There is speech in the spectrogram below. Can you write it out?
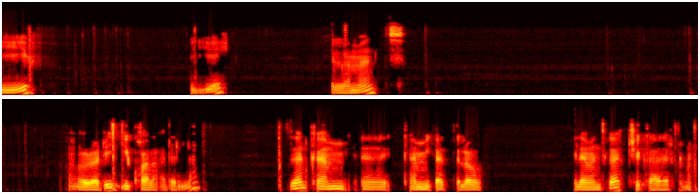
if ብዬ element already equal አይደለም then ከሚቀጥለው element ጋር check አደርግ ነው።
